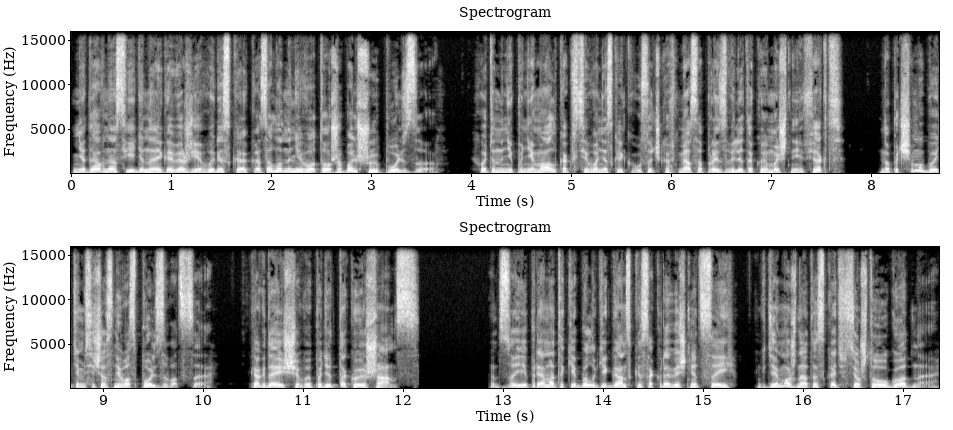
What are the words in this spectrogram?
Недавно съеденная говяжья вырезка оказала на него тоже большую пользу. Хоть он и не понимал, как всего несколько кусочков мяса произвели такой мощный эффект, но почему бы этим сейчас не воспользоваться? Когда еще выпадет такой шанс? Цзуи прямо-таки был гигантской сокровищницей, где можно отыскать все что угодно.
